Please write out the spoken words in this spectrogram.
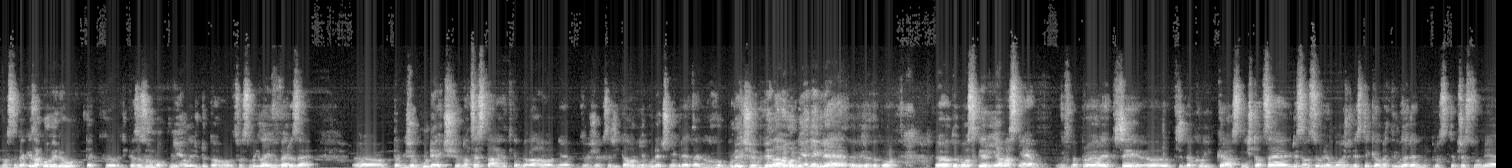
vlastně taky za covidu, tak eh, teďka se zhmotnil do toho, co jsou live verze, Eh, takže budeč na cestách teďka byla hodně, takže jak se říká hodně budeč někde, tak budeč byla hodně někde, takže to bylo, eh, to bylo skvělé a vlastně jsme projeli tři, eh, tři takové krásné štace, kdy jsem si uvědomil, že 200 km za den prostě přesun je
